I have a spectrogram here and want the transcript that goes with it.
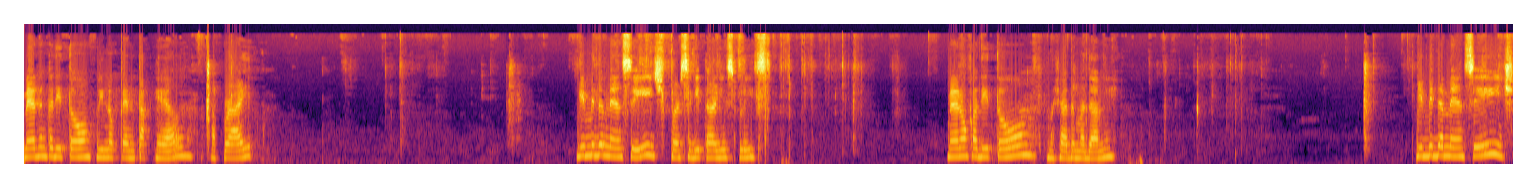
Meron ka ditong Queen of Pentacle, upright. Give me the message for Sagittarius, please. Meron ka dito, masyado madami. Give me the message.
